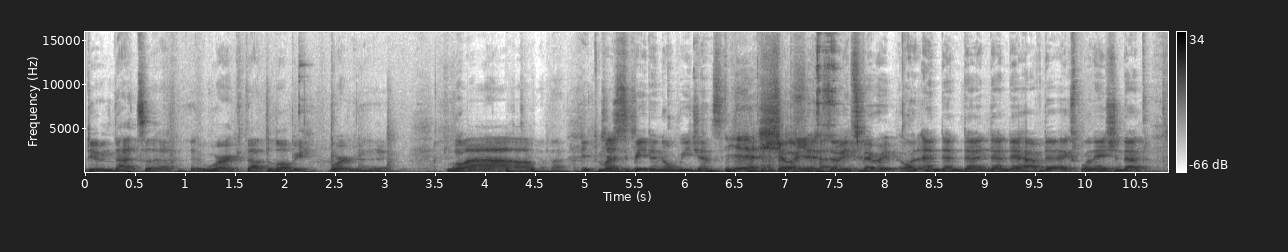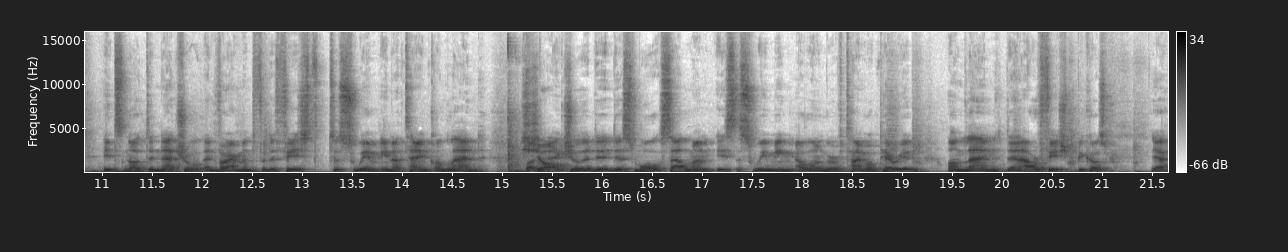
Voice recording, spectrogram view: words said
doing that uh, work, that lobby work. Wow. work to get. It must Just- be the Norwegians. yeah, sure. So, Yeah. so it's very, oh, and then, then then they have the explanation that it's not the natural environment for the fish to swim in a tank on land, but Sure. actually the, the small salmon is swimming a longer of time or period on land than our fish because, yeah,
